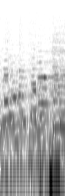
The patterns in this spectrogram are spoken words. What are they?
Thank you.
